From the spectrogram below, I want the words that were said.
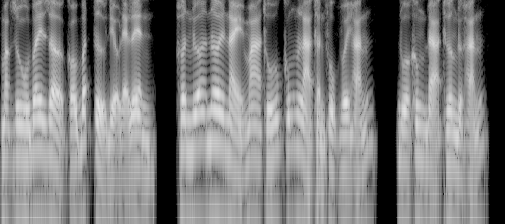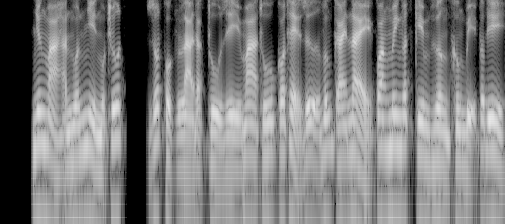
Mặc dù bây giờ có bất tử điệu đẻ lên, hơn nữa nơi này ma thú cũng là thần phục với hắn, đùa không đả thương được hắn. Nhưng mà hắn muốn nhìn một chút, rốt cuộc là đặc thù gì ma thú có thể giữ vững cái này quang minh ất kim hương không bị cướp đi.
